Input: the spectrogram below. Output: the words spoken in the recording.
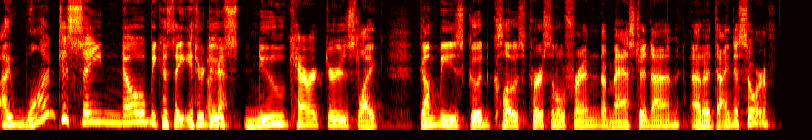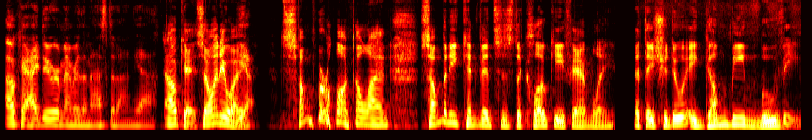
I want to say no because they introduced okay. new characters like Gumby's good close personal friend, a mastodon, uh, and a dinosaur. Okay, I do remember the mastodon. Yeah. Okay, so anyway, yeah. somewhere along the line, somebody convinces the Clokey family that they should do a Gumby movie.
